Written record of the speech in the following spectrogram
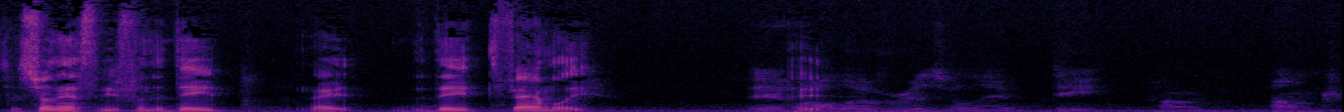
So it certainly has to be from the date, right? The date family. They have date. all over Israel. They have date palm, palm tree farms all over.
